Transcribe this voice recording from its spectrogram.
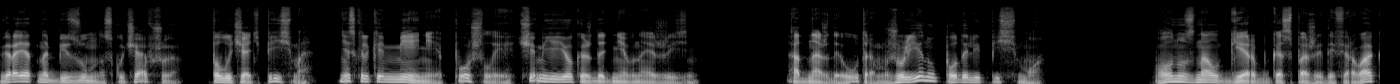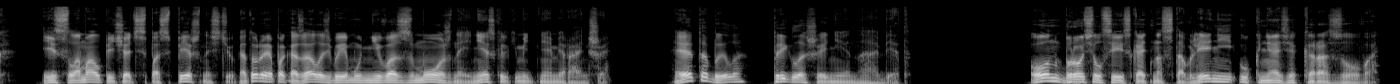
вероятно, безумно скучавшую, получать письма, несколько менее пошлые, чем ее каждодневная жизнь. Однажды утром Жульену подали письмо — он узнал герб госпожи де Фервак и сломал печать с поспешностью, которая показалась бы ему невозможной несколькими днями раньше. Это было приглашение на обед. Он бросился искать наставлений у князя Каразова.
